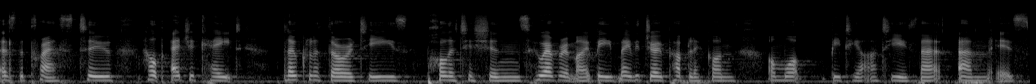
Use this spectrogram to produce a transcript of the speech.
as the press, to help educate local authorities, politicians, whoever it might be, maybe Joe Public, on, on what BTR, to use that, um, is?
